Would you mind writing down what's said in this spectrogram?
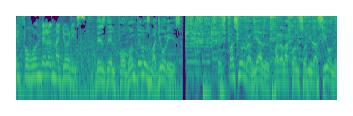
el Fogón de los Mayores. Desde el Fogón de los Mayores. Espacio radial para la consolidación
